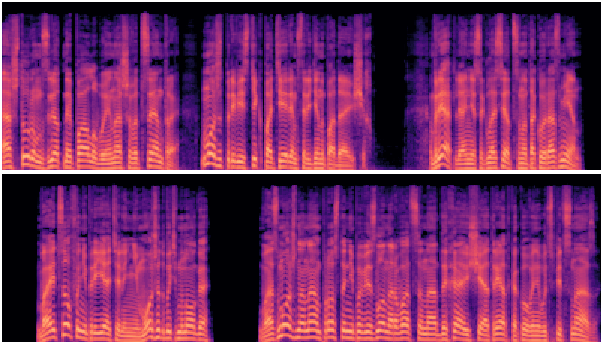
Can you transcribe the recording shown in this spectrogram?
а штурм взлетной палубы и нашего центра может привести к потерям среди нападающих. Вряд ли они согласятся на такой размен. Бойцов у неприятеля не может быть много. Возможно, нам просто не повезло нарваться на отдыхающий отряд какого-нибудь спецназа.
